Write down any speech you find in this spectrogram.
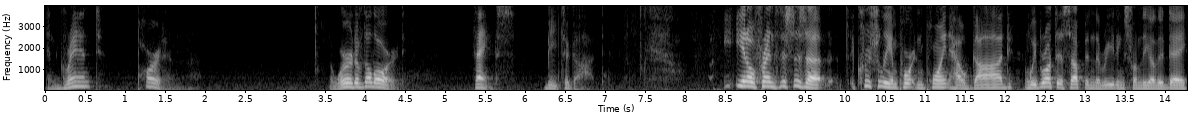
and grant pardon. The word of the Lord. Thanks be to God. You know, friends, this is a crucially important point how God, and we brought this up in the readings from the other day,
